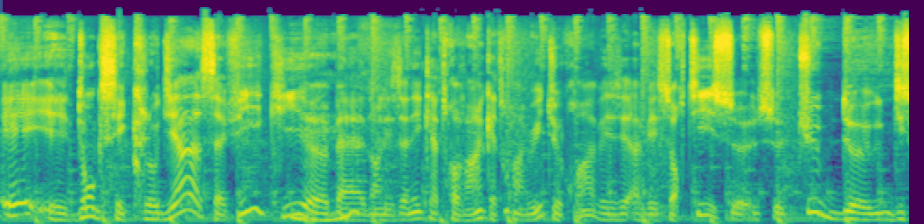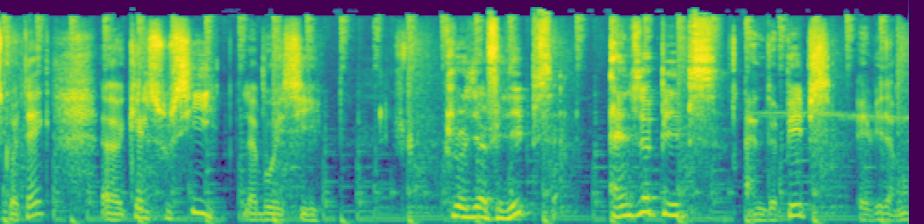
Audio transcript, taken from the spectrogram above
Et, et donc c'est Claudia, sa fille, qui euh, bah, dans les années 80-88, je crois, avait, avait sorti ce, ce tube de discothèque. Euh, quel souci, la Boétie Claudia Phillips and the Pips. And the Pips, évidemment.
